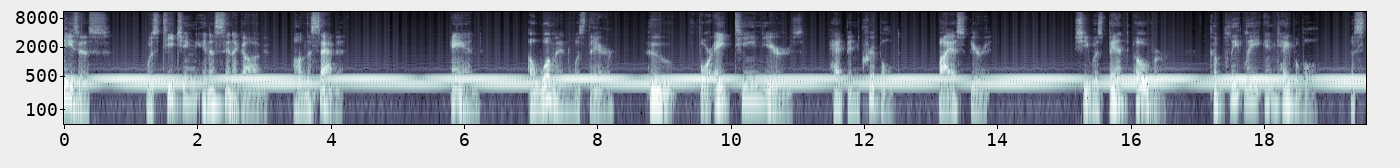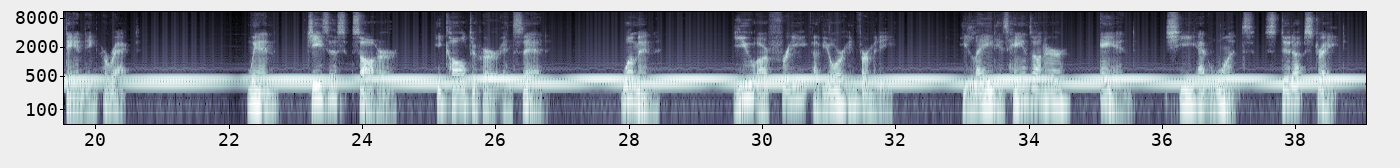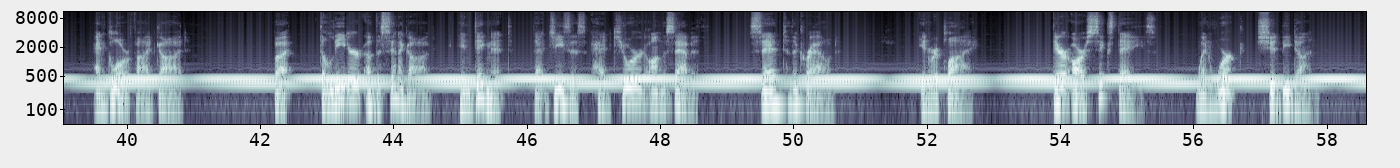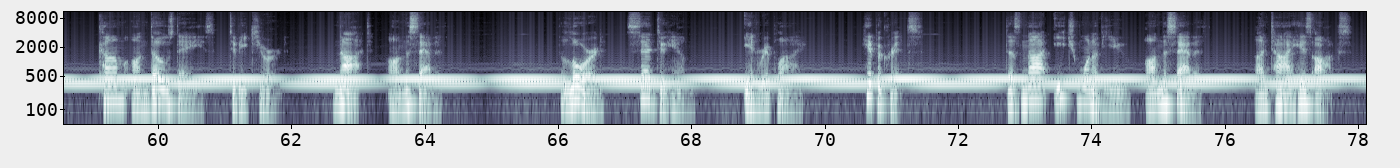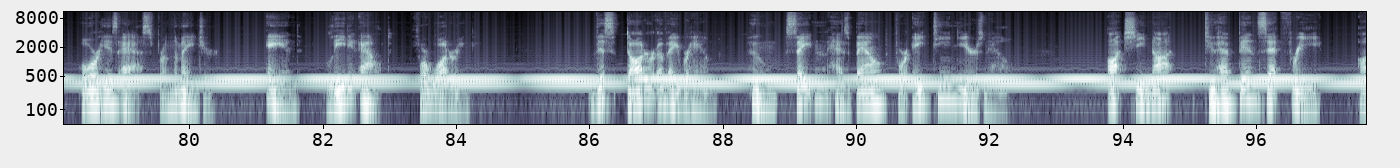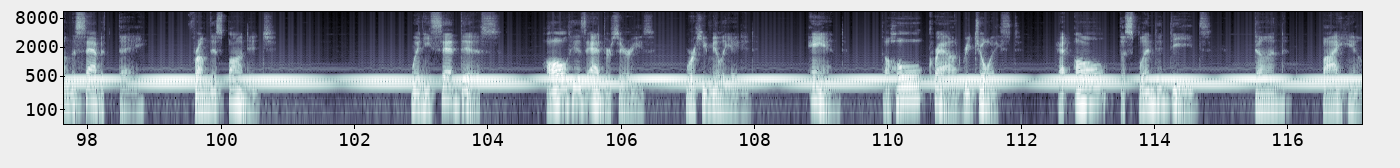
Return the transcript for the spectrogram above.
Jesus was teaching in a synagogue on the Sabbath, and a woman was there who for 18 years had been crippled by a spirit. She was bent over, completely incapable of standing erect. When Jesus saw her, he called to her and said, Woman, you are free of your infirmity. He laid his hands on her, and she at once stood up straight and glorified God. But the leader of the synagogue, indignant that Jesus had cured on the Sabbath, said to the crowd in reply, There are six days when work should be done come on those days to be cured, not on the Sabbath. The Lord said to him in reply, Hypocrites, does not each one of you on the Sabbath untie his ox or his ass from the manger and lead it out for watering? This daughter of Abraham whom Satan has bound for 18 years now, ought she not to have been set free on the Sabbath day from this bondage? When he said this, all his adversaries were humiliated, and the whole crowd rejoiced at all the splendid deeds done by him.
